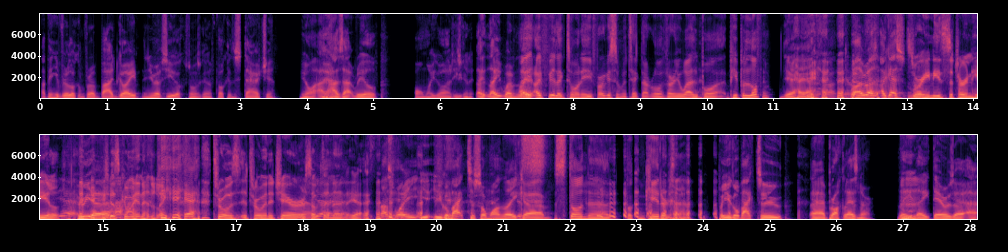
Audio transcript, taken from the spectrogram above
I think if you're looking for a bad guy in UFC, you look someone's gonna fucking start you. You know, and Yeah. has that real. Oh my god, he's gonna like like when I, like, I feel like Tony Ferguson would take that role very well, but people love him. yeah yeah. well, I, res- I guess It's where he needs to turn heel. Yeah. Who, yeah. just come in and like yeah. throws throw in a chair or Yeah. something. Yeah, and, yeah. that's why you, you go back to someone like Just um, stun uh, fucking kid or something. but you go back to uh, Brock Lesnar. Like, Mm. like there was a, a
